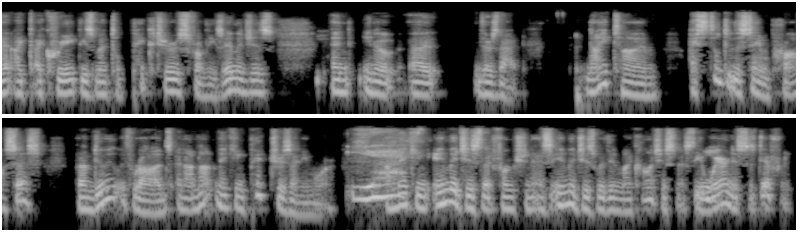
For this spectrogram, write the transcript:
I, I, create these mental pictures from these images, and you know, uh, there's that. At nighttime, I still do the same process, but I'm doing it with rods, and I'm not making pictures anymore. Yeah, I'm making images that function as images within my consciousness. The awareness is different.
